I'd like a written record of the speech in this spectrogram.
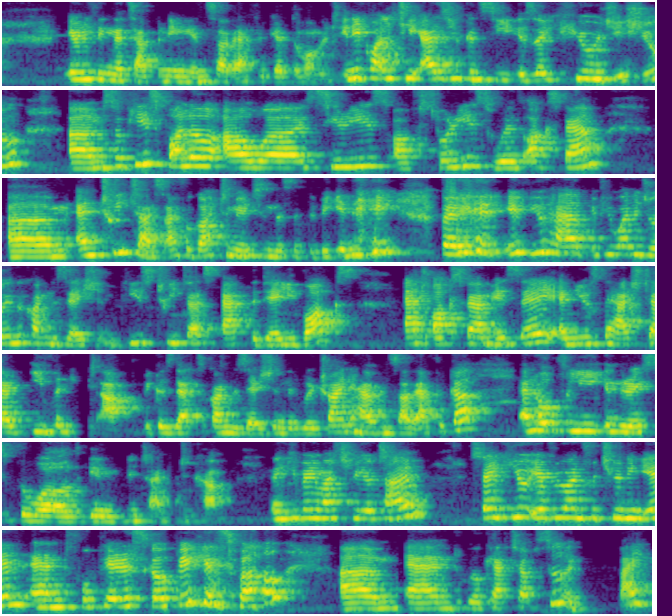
everything that's happening in South Africa at the moment. Inequality, as you can see, is a huge issue. Um, so please follow our series of stories with Oxfam. Um, and tweet us. I forgot to mention this at the beginning, but if you have, if you want to join the conversation, please tweet us at the Daily Vox at Oxfam SA and use the hashtag even it up because that's a conversation that we're trying to have in South Africa and hopefully in the rest of the world in, in time to come. Thank you very much for your time. Thank you everyone for tuning in and for periscoping as well. Um, and we'll catch up soon. Bye.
